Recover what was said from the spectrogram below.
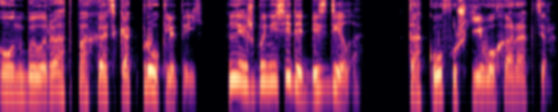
Он был рад пахать как проклятый, лишь бы не сидеть без дела. Таков уж его характер.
